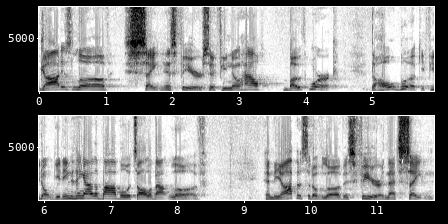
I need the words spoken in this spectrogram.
God is love, Satan is fear. So if you know how both work, the whole book, if you don't get anything out of the Bible, it's all about love. And the opposite of love is fear, and that's Satan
